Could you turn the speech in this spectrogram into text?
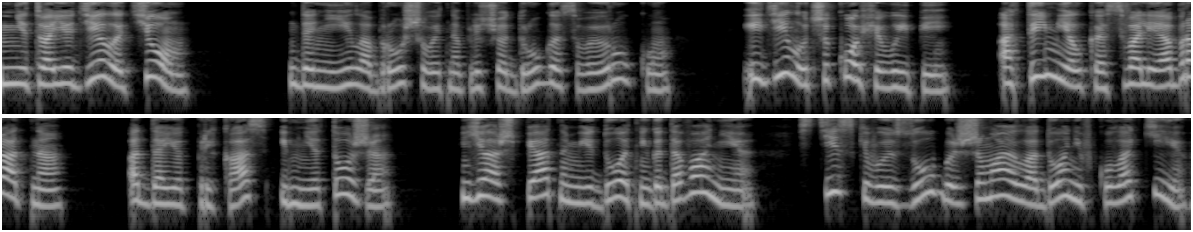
«Не твое дело, Тём!» Даниил обрушивает на плечо друга свою руку. «Иди лучше кофе выпей, а ты, мелкая, свали обратно!» Отдает приказ и мне тоже. Я аж пятнами иду от негодования, стискиваю зубы, сжимаю ладони в кулаки.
